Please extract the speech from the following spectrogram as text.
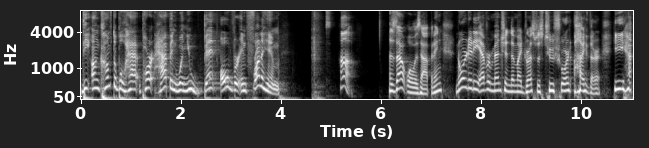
The uncomfortable ha part happened when you bent over in front of him. Huh. Is that what was happening? Nor did he ever mention that my dress was too short either. He had.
